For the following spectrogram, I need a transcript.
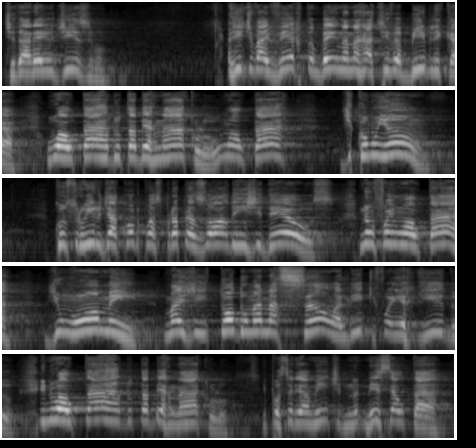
Te darei o dízimo. A gente vai ver também na narrativa bíblica o altar do tabernáculo, um altar de comunhão, construído de acordo com as próprias ordens de Deus. Não foi um altar de um homem mas de toda uma nação ali que foi erguido, e no altar do tabernáculo, e posteriormente nesse altar,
